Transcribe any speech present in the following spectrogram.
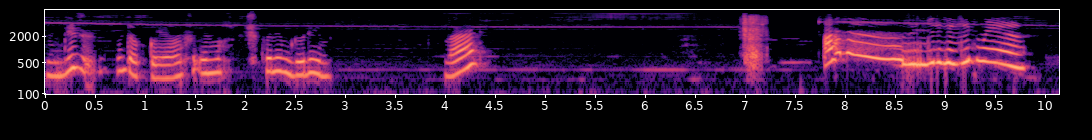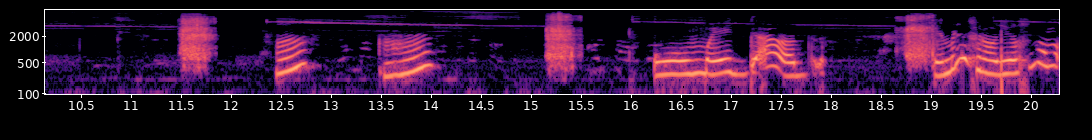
Bir, bir dakika ya. Şu elması çıkarayım göreyim. Lan. Ana zincir gözükmüyor. Hı? Hı? Oh my god. Demir de fena aslında ama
